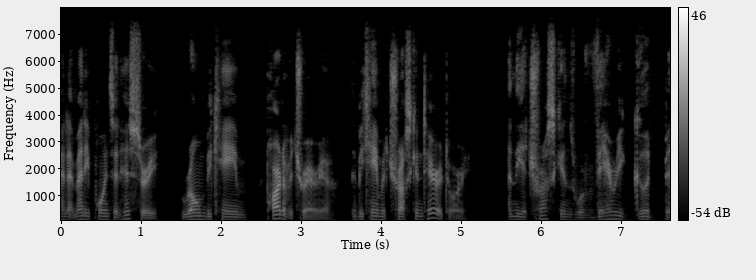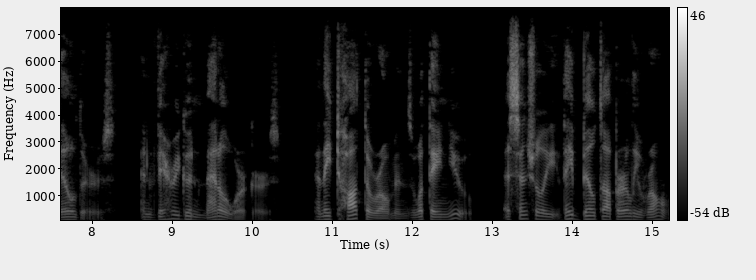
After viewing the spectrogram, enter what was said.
And at many points in history, Rome became part of Etruria. It became Etruscan territory. And the Etruscans were very good builders and very good metal workers, and they taught the Romans what they knew. Essentially, they built up early Rome.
